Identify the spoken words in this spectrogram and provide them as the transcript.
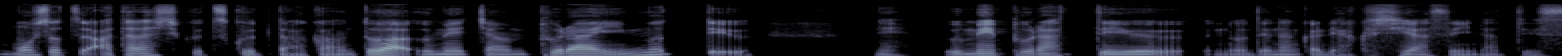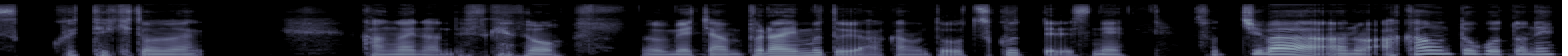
もう一つ新しく作ったアカウントは梅ちゃんプライムっていうね、梅プラっていうのでなんか略しやすいなっていう、すっごい適当な考えなんですけど、梅ちゃんプライムというアカウントを作ってですね、そっちはあのアカウントごとね、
